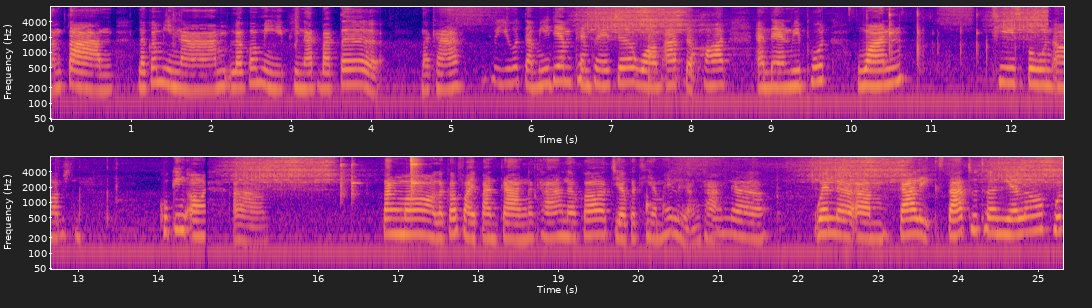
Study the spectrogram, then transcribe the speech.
น้ำตาล แล้วก็มีน้ำ แล้วก็มีพีนัทบัตเตอร์นะคะ we use the medium temperature warm up the pot and then we put one teaspoon of cooking oil ตั้งหม้อแล้วก็ไฟปานกลางนะคะ แล้วก็เจียวกระเทียมให้เหลืองค่ะ when the when the um, garlic start to turn yellow put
